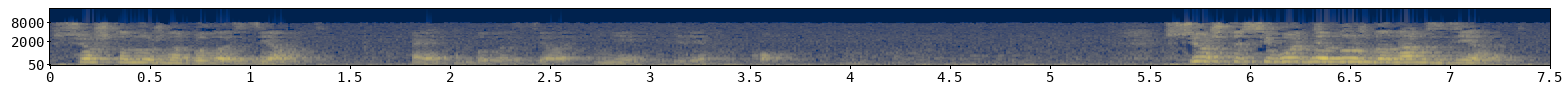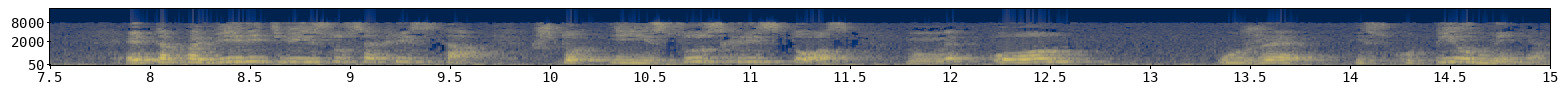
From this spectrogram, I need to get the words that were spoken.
Все, что нужно было сделать, а это было сделать нелегко. Все, что сегодня нужно нам сделать, это поверить в Иисуса Христа, что Иисус Христос, Он уже искупил меня.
